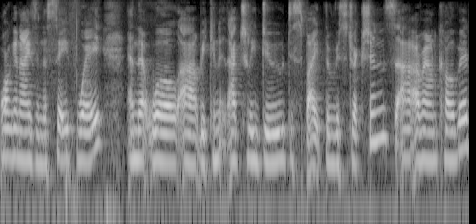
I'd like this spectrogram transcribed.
organize in a safe way and that will uh, we can actually do despite the restrictions uh, around COVID.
